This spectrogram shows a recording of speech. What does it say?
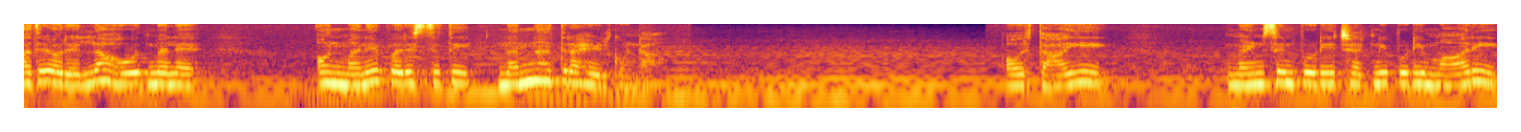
ಆದರೆ ಅವರೆಲ್ಲ ಹೋದ್ಮೇಲೆ ಅವನ ಮನೆ ಪರಿಸ್ಥಿತಿ ನನ್ನ ಹತ್ರ ಹೇಳ್ಕೊಂಡ. ಅವ್ರ ತಾಯಿ ಮೆಣಸಿನ ಪುಡಿ ಚಟ್ನಿ ಪುಡಿ ಮಾರಿ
